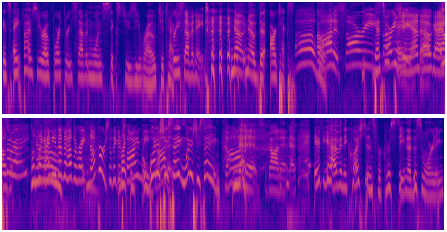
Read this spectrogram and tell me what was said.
It's 850-437-1620 to text. 378. no, no, the our text. Oh, oh. got it. Sorry. That's Sorry, okay. Jan. Okay. It's I was, all right. I was no. like, I need them to have the right number so they can like, find me. What got is she it. saying? What is she saying? Got no. it. Got it. No. If you have any questions for Christina this morning,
